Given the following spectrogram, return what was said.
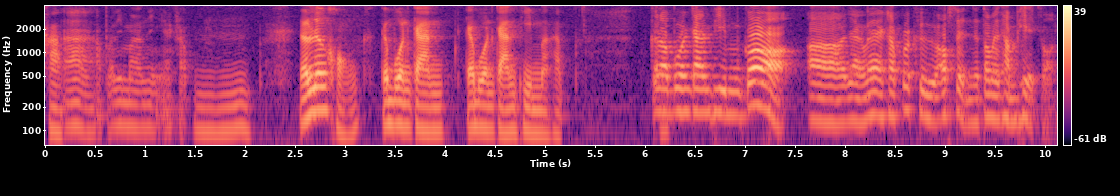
ครับอ่า ปริมาณอย่างเงี้ยครับแล้วเรื่องของกระบวนการกระบวนการพิมพ์อะครับ กระบวนการพิมพ์ก็อ่าอย่างแรกครับก็คือออฟเซ็ตเนี่ยต้องไปทำเพจก่อน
